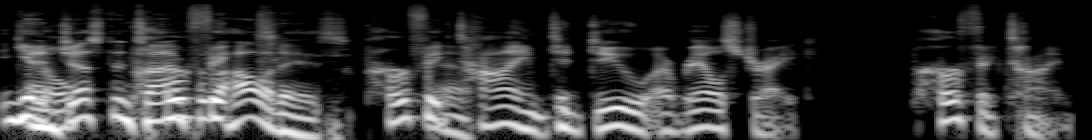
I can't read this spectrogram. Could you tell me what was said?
you and know just in time for the holidays. perfect Yeah. time to do a rail strike. Perfect time.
